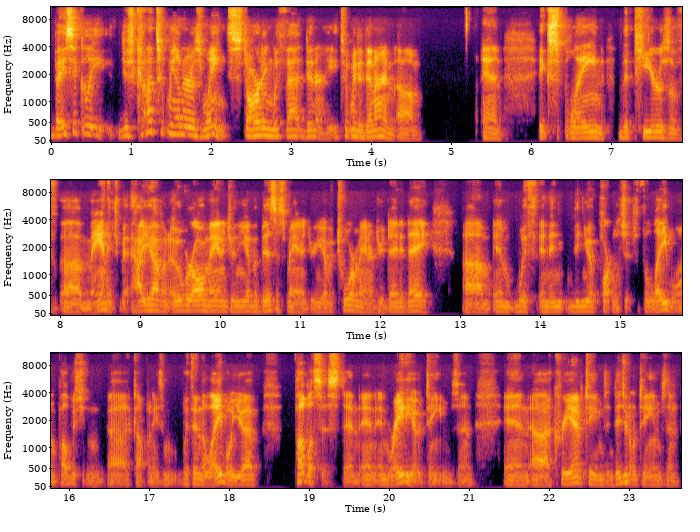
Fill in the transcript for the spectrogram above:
basically just kind of took me under his wing, starting with that dinner. He took me to dinner and um, and explained the tiers of uh, management, how you have an overall manager and you have a business manager, and you have a tour manager day to day. Um, and with and then, then you have partnerships with the label and publishing uh, companies within the label you have publicists and, and and radio teams and and uh, creative teams and digital teams and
